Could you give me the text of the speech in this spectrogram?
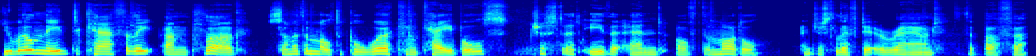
You will need to carefully unplug some of the multiple working cables just at either end of the model and just lift it around the buffer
